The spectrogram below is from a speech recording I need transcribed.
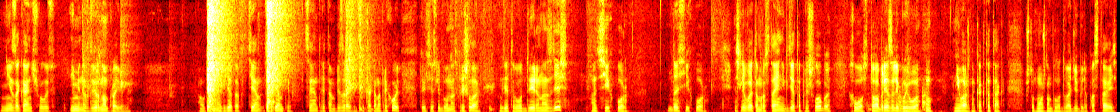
не заканчивалось именно в дверном проеме. А вот именно где-то в, в стенке, в центре, там без разницы, как она приходит. То есть, если бы у нас пришла где-то вот дверь у нас здесь, от сих пор до сих пор, если в этом расстоянии где-то пришло бы хвост, то обрезали бы его, ну, неважно, как-то так, чтобы можно было два дюбеля поставить,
